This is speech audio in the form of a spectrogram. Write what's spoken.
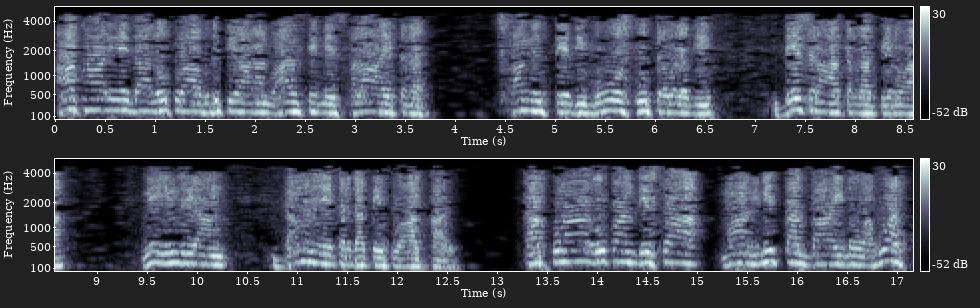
ආකාරයේ දා ලෝතුරා බුදු පියාණන් වහන්සේ මේ සලායතන සංයුත්තේදී බොහෝ සූත්‍රවලදී දේශනා කරලා තියෙනවා මේ ඉන්ද්‍රියන් දමනය කරගත යුතු ආකාරය. චක්කුණා රූපං දිස්වා මා නිමිත්තක් ගායිනෝ අහුවත්.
